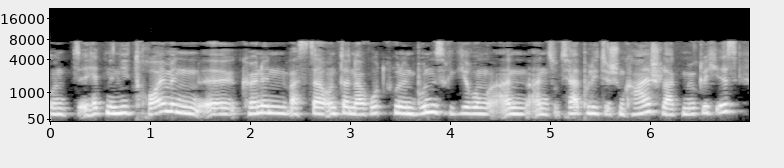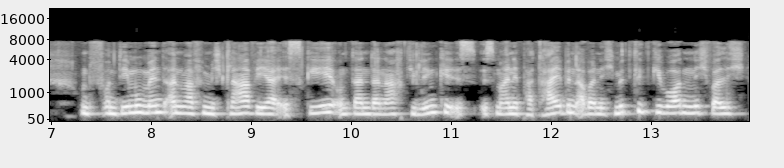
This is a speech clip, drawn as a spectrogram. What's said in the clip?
und hätten nie träumen äh, können, was da unter einer rot-grünen Bundesregierung an, an sozialpolitischem Kahlschlag möglich ist. Und von dem Moment an war für mich klar, WASG und dann danach die Linke ist, ist meine Partei, bin aber nicht Mitglied geworden, nicht weil ich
